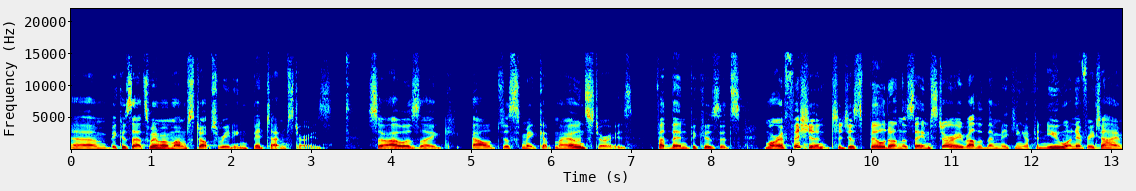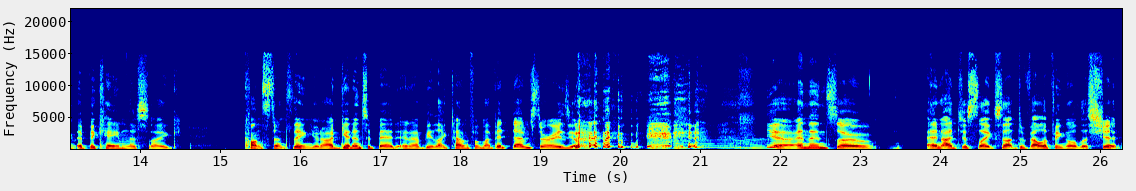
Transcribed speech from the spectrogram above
Um, because that's when my mum stops reading bedtime stories. So I was like, I'll just make up my own stories. But then because it's more efficient to just build on the same story rather than making up a new one every time, it became this like constant thing. You know, I'd get into bed and I'd be like, time for my bedtime stories, you know. yeah, and then so, and I'd just like start developing all this shit.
